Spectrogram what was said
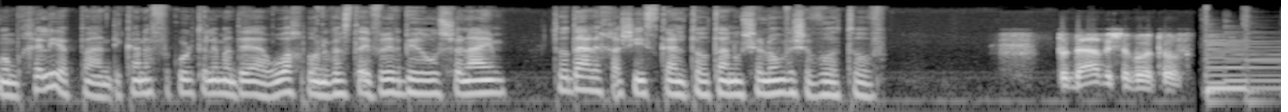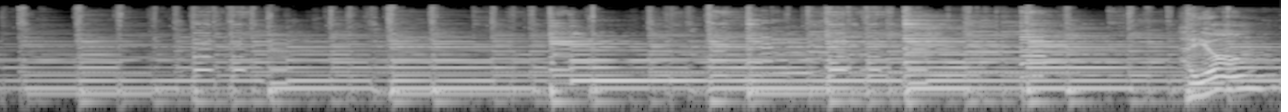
מומחה ליפן, דיקן הפקולטה למדעי הרוח באוניברסיטה העברית בירושלים, תודה לך שהשכלת אותנו, שלום ושבוע טוב. תודה ושבוע טוב. היום.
